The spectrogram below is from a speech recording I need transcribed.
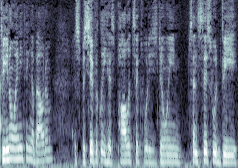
Do you know anything about him? Specifically, his politics, what he's doing, since this would be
